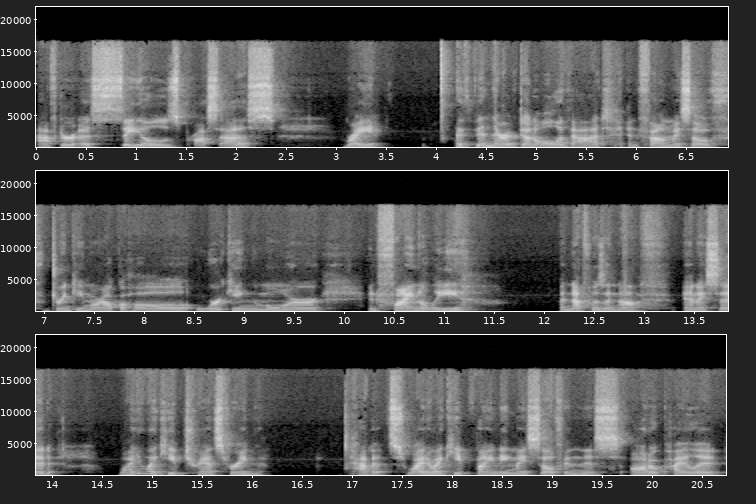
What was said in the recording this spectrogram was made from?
after a sales process, right? I've been there. I've done all of that and found myself drinking more alcohol, working more. And finally, enough was enough. And I said, why do I keep transferring habits? Why do I keep finding myself in this autopilot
